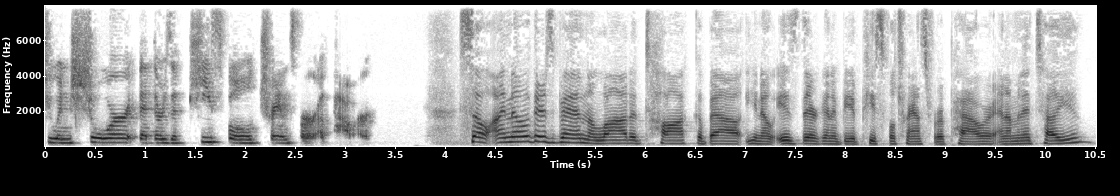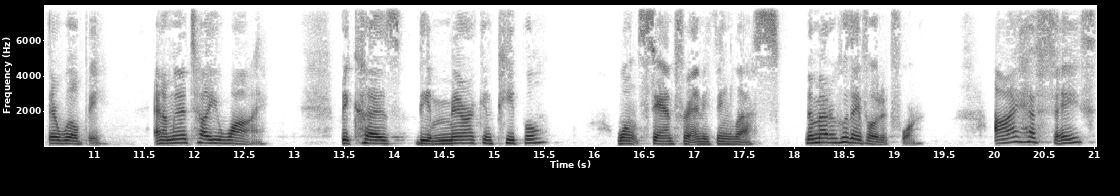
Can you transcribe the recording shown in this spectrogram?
to ensure that there's a peaceful transfer of power? So I know there's been a lot of talk about, you know, is there going to be a peaceful transfer of power? And I'm going to tell you, there will be. And I'm going to tell you why because the American people won't stand for anything less, no matter who they voted for. I have faith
